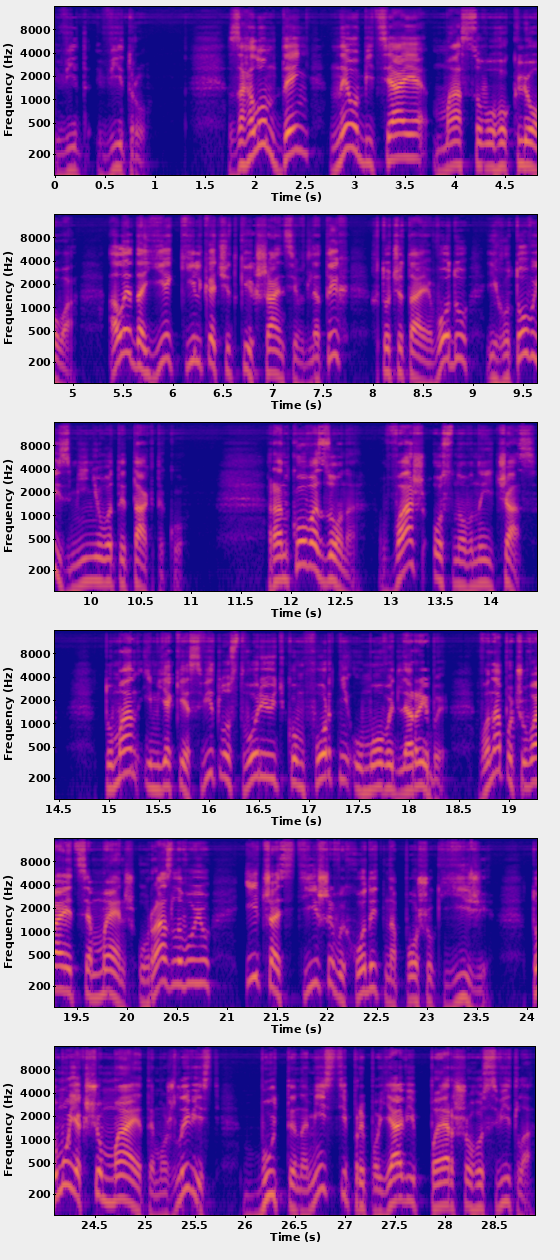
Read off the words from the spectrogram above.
від вітру. Загалом день не обіцяє масового кльова, але дає кілька чітких шансів для тих, хто читає воду і готовий змінювати тактику. Ранкова зона ваш основний час. Туман і м'яке світло створюють комфортні умови для риби. Вона почувається менш уразливою і частіше виходить на пошук їжі. Тому, якщо маєте можливість, будьте на місці при появі першого світла.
